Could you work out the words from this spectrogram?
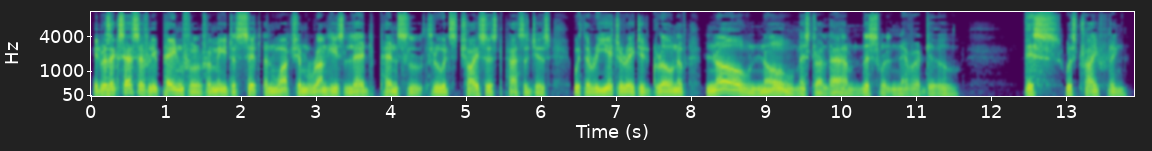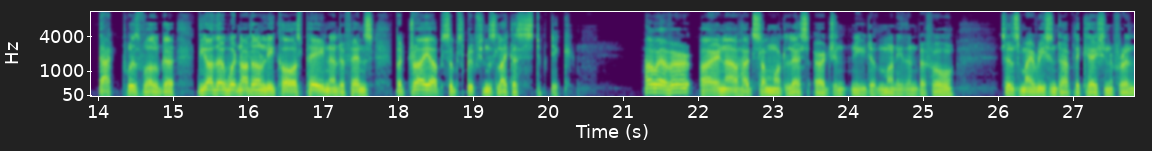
It was excessively painful for me to sit and watch him run his lead pencil through its choicest passages with a reiterated groan of, No, no, Mr. Lamb, this will never do. This was trifling, that was vulgar. The other would not only cause pain and offence, but dry up subscriptions like a styptic. However, I now had somewhat less urgent need of money than before, since my recent application for an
